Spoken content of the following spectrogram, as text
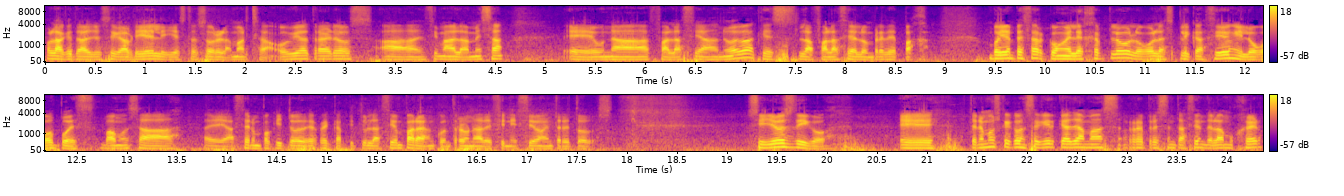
Hola, ¿qué tal? Yo soy Gabriel y esto es sobre la marcha. Hoy voy a traeros a, encima de la mesa eh, una falacia nueva que es la falacia del hombre de paja. Voy a empezar con el ejemplo, luego la explicación y luego pues vamos a eh, hacer un poquito de recapitulación para encontrar una definición entre todos. Si yo os digo, eh, tenemos que conseguir que haya más representación de la mujer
